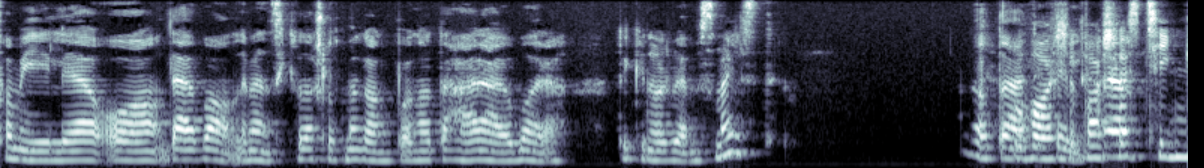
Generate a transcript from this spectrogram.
familie, og det er vanlige mennesker. Og det har slått meg gang på gang at det her er jo bare Det kunne vært hvem som helst. Hva, hva slags ting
